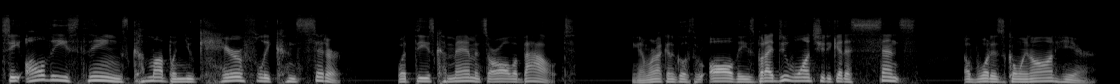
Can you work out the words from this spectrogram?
See, all these things come up when you carefully consider what these commandments are all about. Again, we're not going to go through all these, but I do want you to get a sense of what is going on here.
